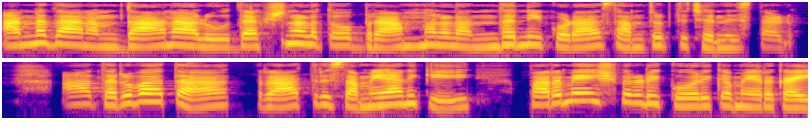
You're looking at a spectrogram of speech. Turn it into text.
అన్నదానం దానాలు దక్షిణలతో బ్రాహ్మణులందరినీ కూడా సంతృప్తి చెందిస్తాడు. ఆ తరువాత రాత్రి సమయానికి పరమేశ్వరుడి కోరిక మేరకై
